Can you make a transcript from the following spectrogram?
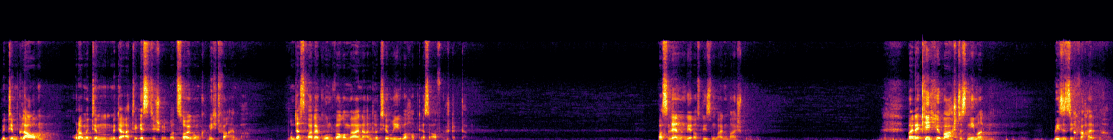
mit dem Glauben oder mit, dem, mit der atheistischen Überzeugung nicht vereinbar. Und das war der Grund, warum er eine andere Theorie überhaupt erst aufgestellt hat. Was lernen wir aus diesen beiden Beispielen? Bei der Kirche überrascht es niemanden, wie sie sich verhalten haben.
